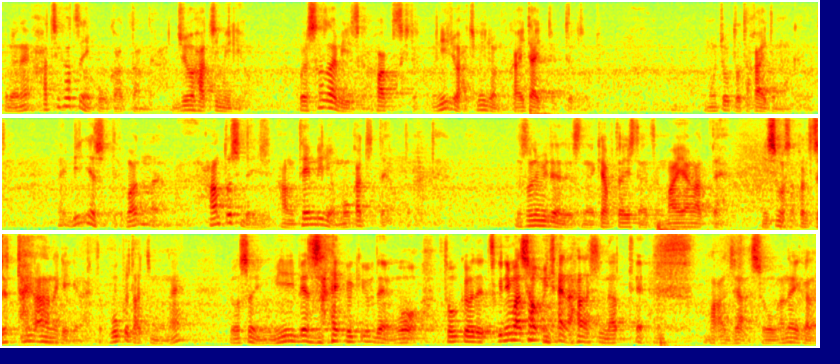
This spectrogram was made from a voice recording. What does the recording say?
これね8月にこう買ったんだよ。18 million。これサザビーズからファックス来て28 million で買いたいって言ってるぞと。もうちょっと高いと思うけどと。ビジネスってこんな半年であの10 million 儲かっちゃったよとか言って。でそれ見てですねキャピタリストのやつが舞い上がって西本さんこれ絶対やらなきゃいけないと。僕たちもね要するにミニベス大宮殿を東京で作りましょうみたいな話になってまあじゃあしょうがないから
